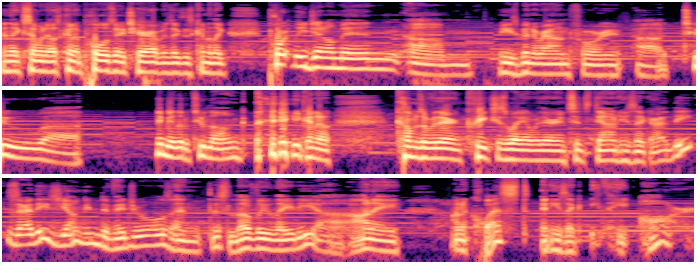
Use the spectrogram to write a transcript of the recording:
And like someone else kind of pulls their chair up and is like this kind of like portly gentleman. Um, he's been around for uh, two, uh, maybe a little too long. he kind of comes over there and creaks his way over there and sits down. He's like, "Are these are these young individuals and this lovely lady uh, on a on a quest?" And he's like, "They are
